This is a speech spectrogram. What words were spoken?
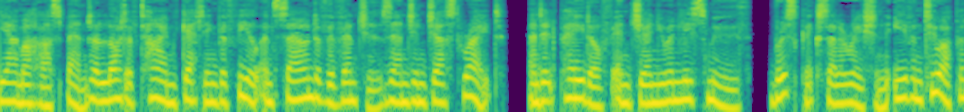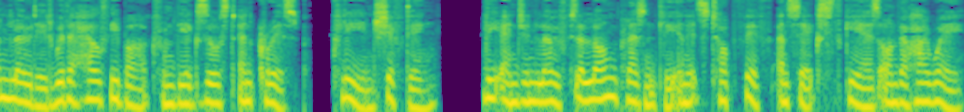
Yamaha spent a lot of time getting the feel and sound of the Venture's engine just right, and it paid off in genuinely smooth, brisk acceleration even two-up and loaded with a healthy bark from the exhaust and crisp, clean shifting. The engine loafs along pleasantly in its top fifth and sixth gears on the highway,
